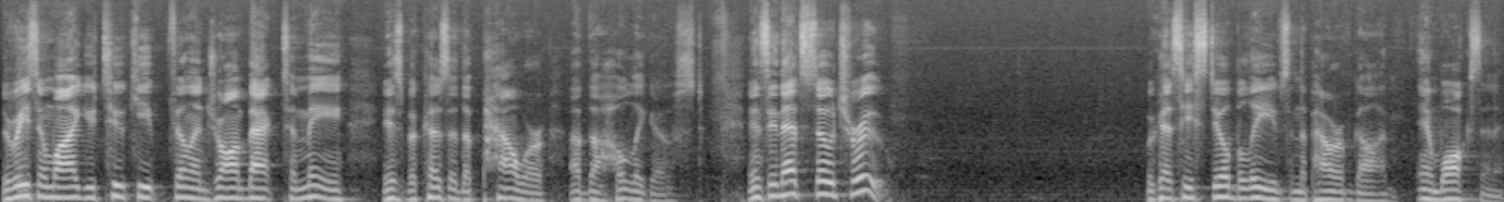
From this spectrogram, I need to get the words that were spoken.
the reason why you two keep feeling drawn back to me is because of the power of the Holy Ghost. And see, that's so true. Because he still believes in the power of God and walks in it.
